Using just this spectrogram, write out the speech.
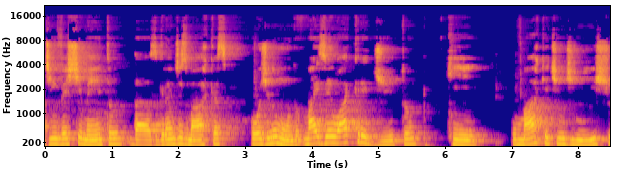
de investimento das grandes marcas hoje no mundo. Mas eu acredito que o marketing de nicho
